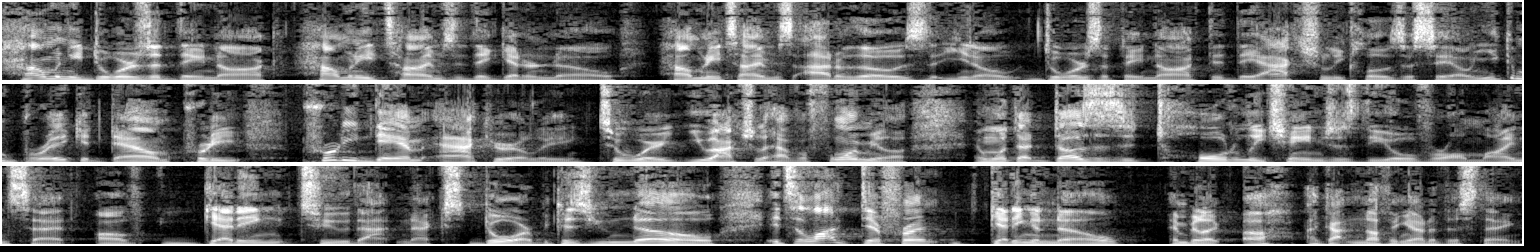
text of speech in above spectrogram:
How many doors did they knock? How many times did they get a no? How many times out of those, you know, doors that they knocked did they actually close a sale? And you can break it down pretty, pretty damn accurately to where you actually have a formula. And what that does is it totally changes the overall mindset of getting to that next door because you know it's a lot different getting a no and be like, oh, I got nothing out of this thing.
